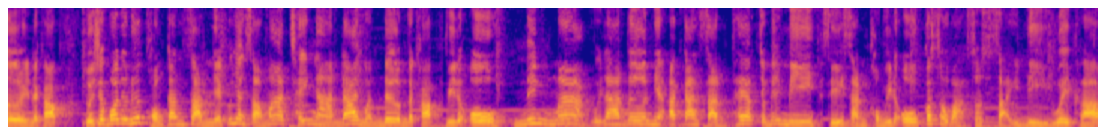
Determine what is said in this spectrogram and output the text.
เลยนะครับ โดยเฉพาะในเรื่องของการสั่นเนี่ยก็ยังสามารถใช้งานได้เหมือนเดิมนะครับ วิดีโอนิ่งมาก เวลาเดินเนี่ยอาการสั่นแทบจะไม่มี สีสันของวิดีโอก็สว่างสดใสดีด้วยครับ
